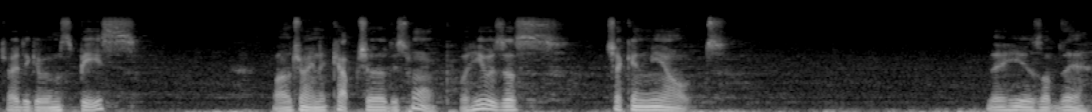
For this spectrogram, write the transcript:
Tried to give him space while trying to capture the swamp but he was just checking me out. There he is up there.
